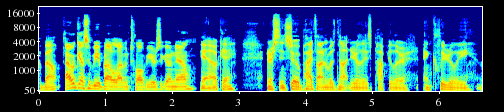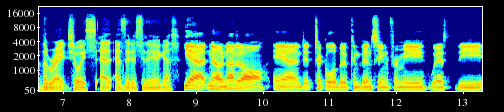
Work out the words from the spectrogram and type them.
About? I would guess it'd be about 11, 12 years ago now. Yeah, okay. Interesting. So Python was not nearly as popular and clearly the right choice as, as, it is today, I guess. Yeah, no, not at all. And it took a little bit of convincing for me with the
